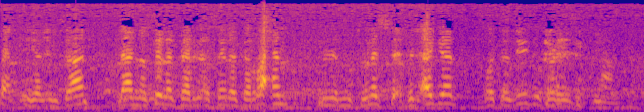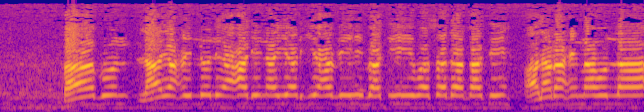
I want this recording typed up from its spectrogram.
تعطيه الإنسان لأن صلة صلة الرحم تنسع في الاجر وتزيد في الرزق. نعم. باب لا يحل لأحد أن يرجع في هبته وصدقته. قال رحمه الله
